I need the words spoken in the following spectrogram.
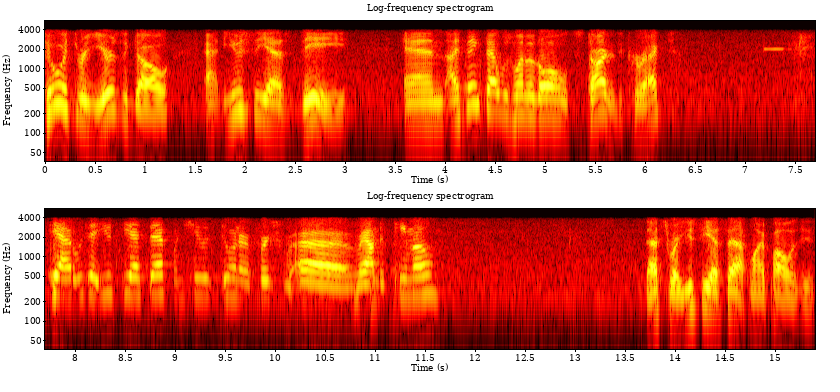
two or three years ago at UCSD, and I think that was when it all started. Correct? Yeah, it was at UCSF when she was doing her first uh, round of chemo. That's right, UCSF. My apologies.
